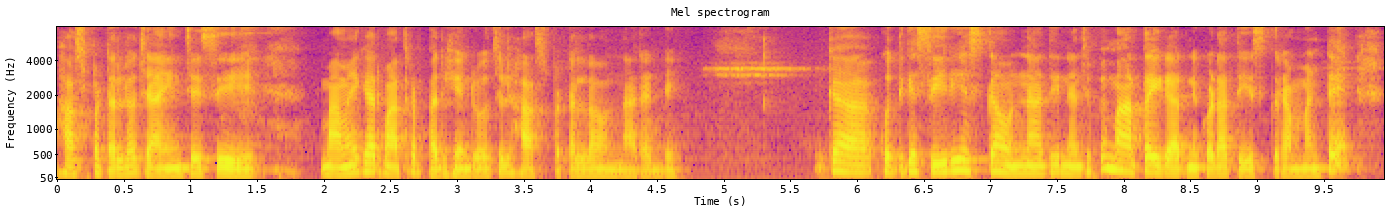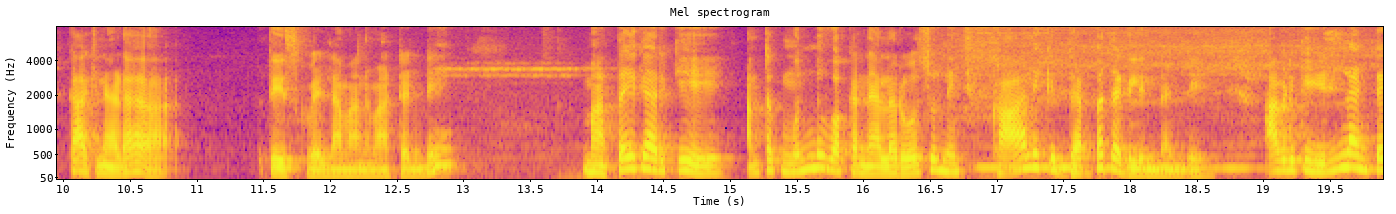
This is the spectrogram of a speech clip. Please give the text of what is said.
హాస్పిటల్లో జాయిన్ చేసి మామయ్య గారు మాత్రం పదిహేను రోజులు హాస్పిటల్లో ఉన్నారండి. ఇక కొద్దిగా సీరియస్గా ఉన్నది అని చెప్పి మా అత్తయ్య గారిని కూడా తీసుకురమ్మంటే కాకినాడ తీసుకువెళ్ళాం అనమాట అండి. మా అత్తయ్య గారికి అంతకుముందు ఒక నెల రోజుల నుంచి కాలికి దెబ్బ తగిలిందండి. ఆవిడకి ఇళ్ళు అంటే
